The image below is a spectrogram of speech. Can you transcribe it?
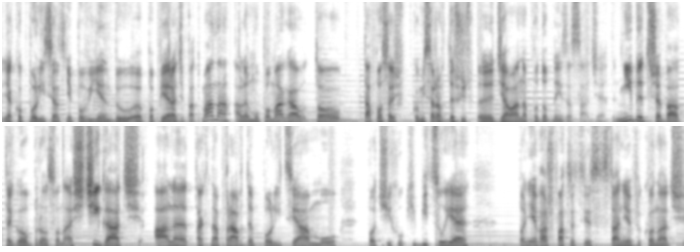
jako policjant nie powinien był e, popierać Batmana, ale mu pomagał, to ta postać komisarza w Deszcz e, działa na podobnej zasadzie. Niby trzeba tego Bronsona ścigać, ale tak naprawdę policja mu po cichu kibicuje, ponieważ facet jest w stanie wykonać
